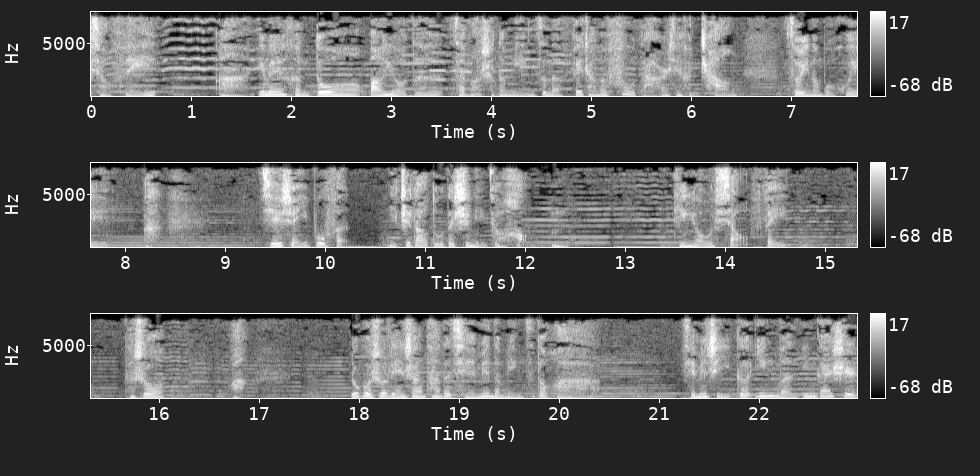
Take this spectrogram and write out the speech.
小肥啊，因为很多网友的在网上的名字呢非常的复杂，而且很长，所以呢我会啊节选一部分，你知道读的是你就好。嗯，听友小肥他说啊，如果说连上他的前面的名字的话，前面是一个英文，应该是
